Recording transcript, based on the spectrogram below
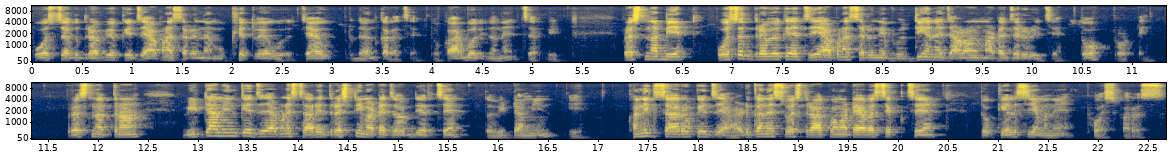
પોષક દ્રવ્ય કે જે આપણા શરીરને મુખ્યત્વે ઊર્જા પ્રદાન કરે છે. તો કાર્બોદિત અને ચરબી. પ્રશ્ન બે, પોષક દ્રવ્ય કે જે આપણા શરીરની વૃદ્ધિ અને જાળવણી માટે જરૂરી છે. તો પ્રોટીન. પ્રશ્ન ત્રણ, વિટામિન કે જે આપણે સારી દ્રષ્ટિ માટે જવાબદાર છે? તો વિટામિન એ. ખનિજ સારો કે જે હાડકાને સ્વસ્થ રાખવા માટે આવશ્યક છે? તો કેલ્શિયમ અને ફોસ્ફરસ.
